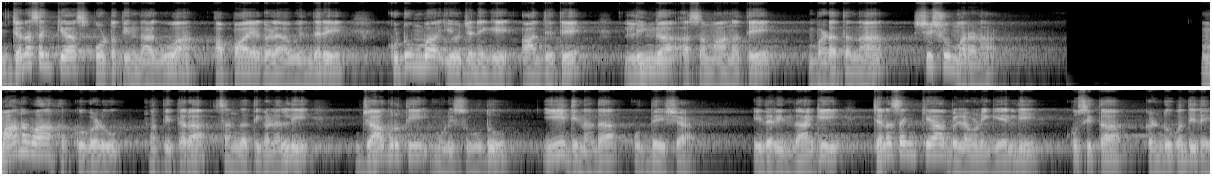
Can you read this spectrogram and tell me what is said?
ಜನಸಂಖ್ಯಾ ಸ್ಫೋಟದಿಂದಾಗುವ ಅಪಾಯಗಳ್ಯಾವೆಂದರೆ ಕುಟುಂಬ ಯೋಜನೆಗೆ ಆದ್ಯತೆ, ಲಿಂಗ ಅಸಮಾನತೆ, ಬಡತನ, ಶಿಶು ಮರಣ. ಮಾನವ ಹಕ್ಕುಗಳು ಮತ್ತಿತರ ಸಂಗತಿಗಳಲ್ಲಿ ಜಾಗೃತಿ ಮೂಡಿಸುವುದು ಈ ದಿನದ ಉದ್ದೇಶ. ಇದರಿಂದಾಗಿ ಜನಸಂಖ್ಯಾ ಬೆಳವಣಿಗೆಯಲ್ಲಿ ಕುಸಿತ ಕಂಡುಬಂದಿದೆ.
